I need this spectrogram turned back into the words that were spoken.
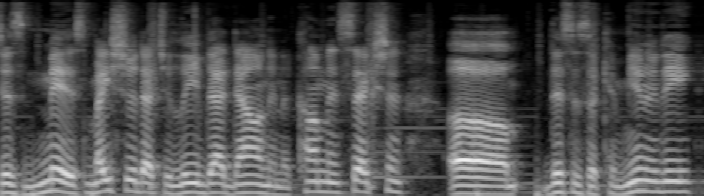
just missed, make sure that you leave that down in the comment section. Um, this is a community.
